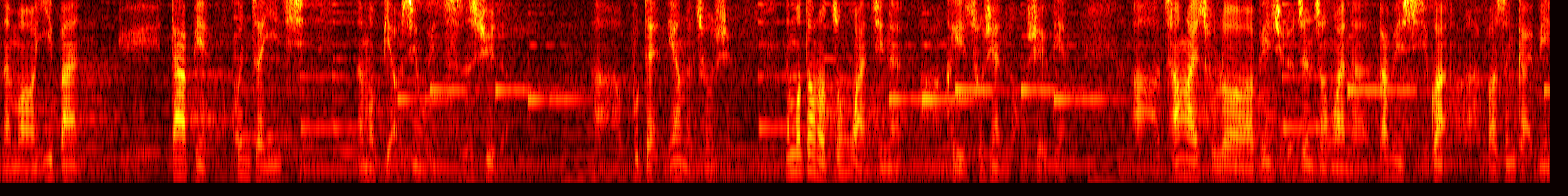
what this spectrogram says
那么一般与大便混在一起，那么表现为持续的。不等量的出血，那么到了中晚期呢，啊，可以出现脓血便，啊，肠癌除了便血的症状外呢，大便习惯啊发生改变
